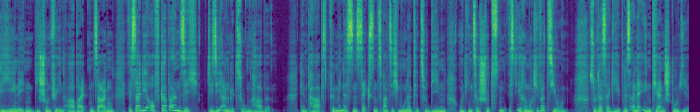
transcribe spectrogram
Diejenigen, die schon für ihn arbeiten, sagen, es sei die Aufgabe an sich, die sie angezogen habe. Dem Papst für mindestens 26 Monate zu dienen und ihn zu schützen, ist ihre Motivation, so das Ergebnis einer internen Studie.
